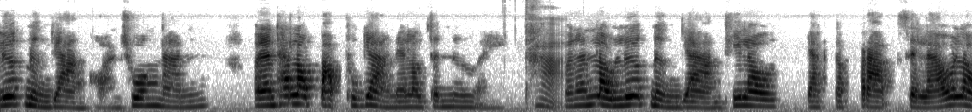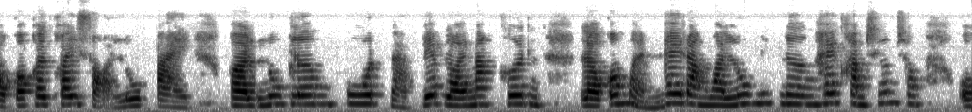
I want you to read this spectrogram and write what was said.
เลือกหนึ่งอย่างก่อนช่วงนั้น เพราะฉะนั้นถ้าเราปรับทุกอย่างเนี่ยเราจะเหนื่อย เพราะฉะนั้นเราเลือกหนึ่งอย่างที่เรา อยากจะปรับเสร็จแล้วเราก็ค่อยๆ สอนลูกไป พอลูกเริ่มพูดแบบเรียบร้อยมากขึ้น เราก็เหมือนให้รางวัลลูกนิดนึง ให้ความชื่นชม โอ้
